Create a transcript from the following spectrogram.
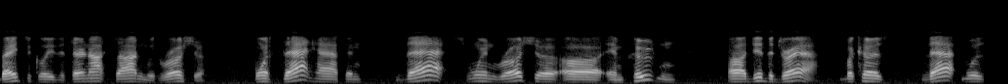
basically that they're not siding with Russia. Once that happened, that's when Russia uh, and Putin uh, did the draft because that was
